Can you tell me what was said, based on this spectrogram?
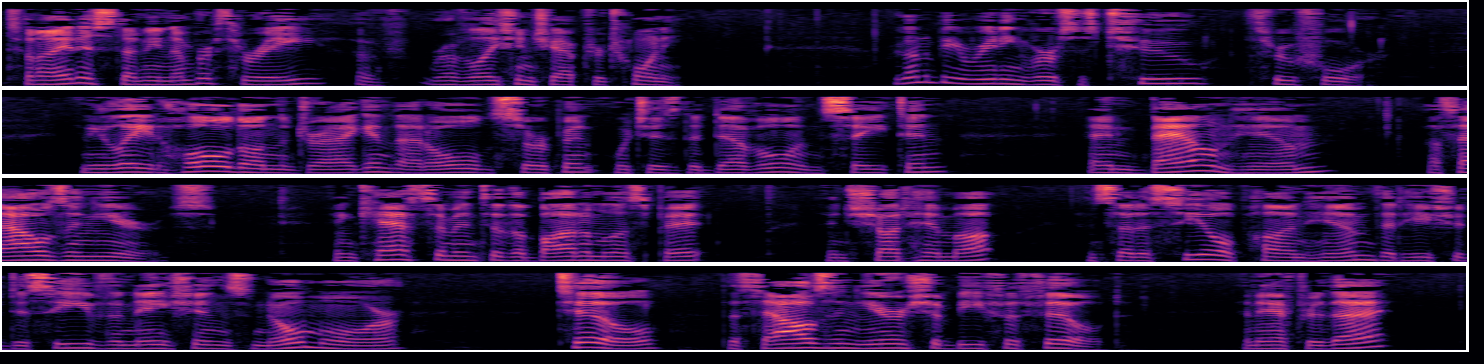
Tonight is study number three of Revelation chapter 20. We're going to be reading verses two through four. And he laid hold on the dragon, that old serpent, which is the devil and Satan, and bound him a thousand years, and cast him into the bottomless pit, and shut him up, and set a seal upon him that he should deceive the nations no more, till the thousand years should be fulfilled. And after that,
